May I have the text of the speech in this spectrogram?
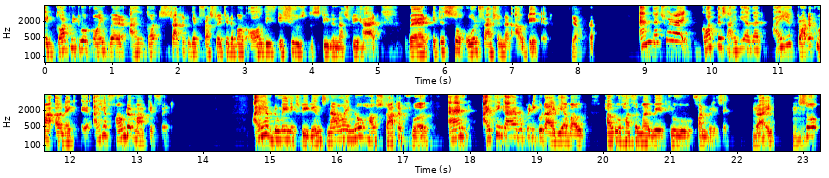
it got me to a point where I got started to get frustrated about all these issues the steel industry had, where it is so old-fashioned and outdated. Yeah. And that's where I got this idea that I have product mar- uh, like I have founder market fit. I have domain experience. Now I know how startups work, and I think I have a pretty good idea about how to hustle my way through fundraising. Mm-hmm. Right. Mm-hmm. So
